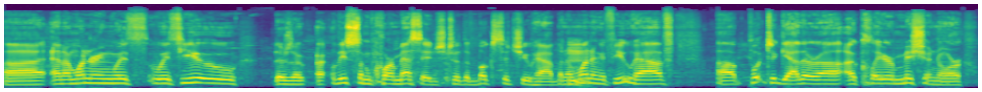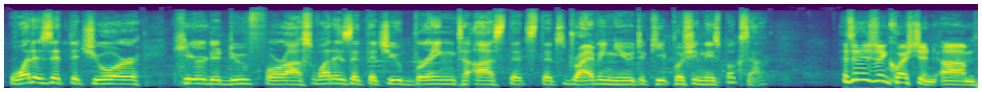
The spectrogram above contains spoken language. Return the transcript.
Uh, and I'm wondering, with with you, there's a, at least some core message to the books that you have, but Hmm. I'm wondering if you have uh, put together a, a clear mission, or what is it that you're here to do for us? What is it that you bring to us that's that's driving you to keep pushing these books out? It's an interesting question um,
